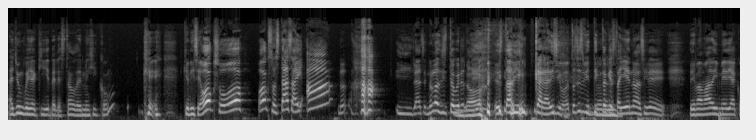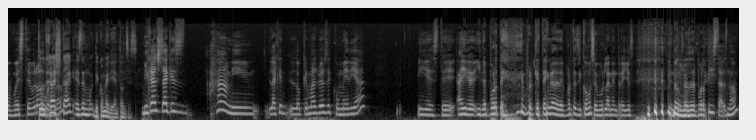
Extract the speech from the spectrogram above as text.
Hay un güey aquí del Estado de México que, que dice, Oxo, Oxo, ¿estás ahí? Ah, ¿no? y le hace, ¿no lo has visto, güey? No. Está bien cagadísimo. Entonces mi No, TikTok no, está no. lleno así de, de mamada y media como este, bro. tu hashtag es de, de comedia, entonces. Mi hashtag es, ajá, mi, la gente, lo que más veo es de comedia y este, ah, y, de- y deporte, porque tengo de deportes y cómo se burlan entre ellos, entre los deportistas, ¿no?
